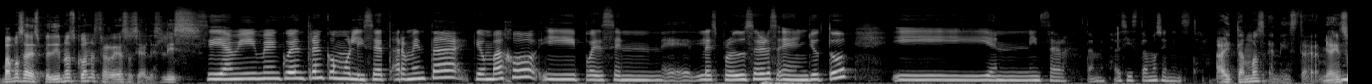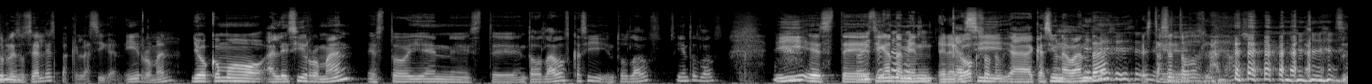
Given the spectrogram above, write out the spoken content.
vamos a despedirnos con nuestras redes sociales. Liz. Sí, a mí me encuentran como Lisette Armenta, guion bajo, y pues en eh, Les Producers en YouTube y en Instagram también. Así estamos en Instagram. Ahí estamos en Instagram y ahí en sus redes sociales para que la sigan. Y Román. Yo como Alessi Román estoy en este en todos lados, casi en todos lados, sí, en todos lados. Y este sigan también aquí. En el casi, Oxxo, ¿no? a casi una banda. ¿Estás Eh, en todos lados? Sí.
